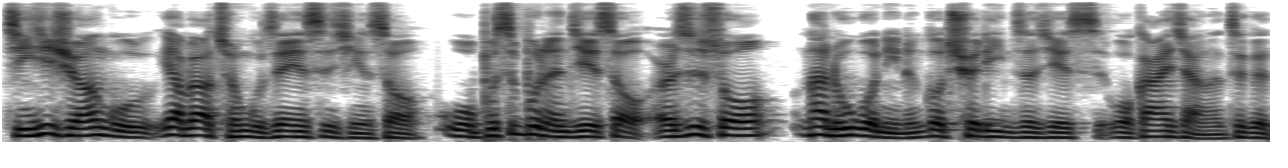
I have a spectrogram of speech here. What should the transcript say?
景气循环股要不要存股这件事情的时候，我不是不能接受。而是说，那如果你能够确定这些事，我刚才讲的这个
